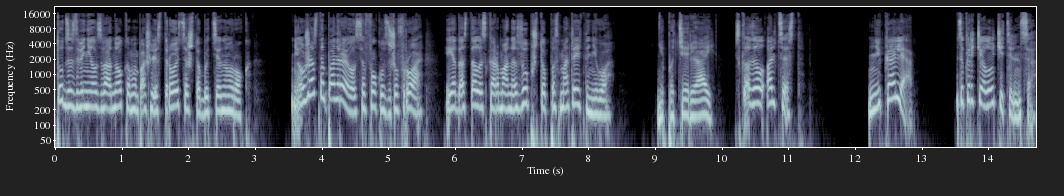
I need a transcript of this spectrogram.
Тут зазвенел звонок, и мы пошли строиться, чтобы идти на урок. Мне ужасно понравился фокус Жифруа, и я достал из кармана зуб, чтобы посмотреть на него. «Не потеряй», — сказал Альцест. «Николя!» — закричала учительница.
